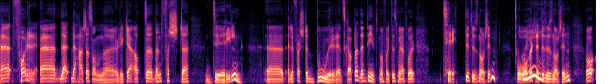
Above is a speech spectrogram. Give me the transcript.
Eh, for eh, det, det her seg sånn, eh, Ulrikke, at eh, den første drillen, eh, eller første boreredskapet, det begynte man faktisk med for 30 000 år siden. Over 30 000 år siden. Og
